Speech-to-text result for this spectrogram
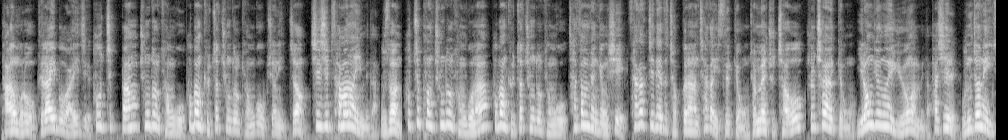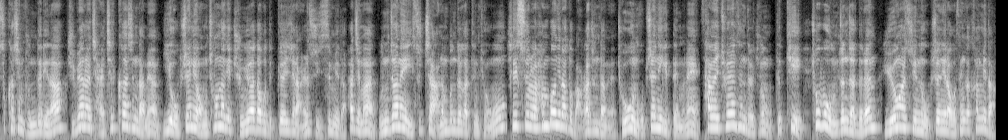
다음으로 드라이브 와이즈 후측방 충돌 경고 후방 교차 충돌 경고 옵션이 있죠. 74만원입니다. 우선 후측방 충돌 경고나 후방 교차 충돌 경고 차선 변경 시 사각지대에서 접근하는 차가 있을 경우 전면 주차 후 출차할 경우 이런 경우에 유용합니다. 사실 운전에 익숙하신 분들이나 주변을 잘 체크하신다면 이 옵션이 엄청나게 중요하다고 느껴지진 않을 수 있습니다. 하지만 운전에 익숙치 않은 분들 같은 경우 실수를 한 번이라도 막아준다면 좋은 옵션이기 때문에 사회 초년생들 중 특히 초보 운전자들은 유용할 수 있는 옵션이라고 생각합니다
